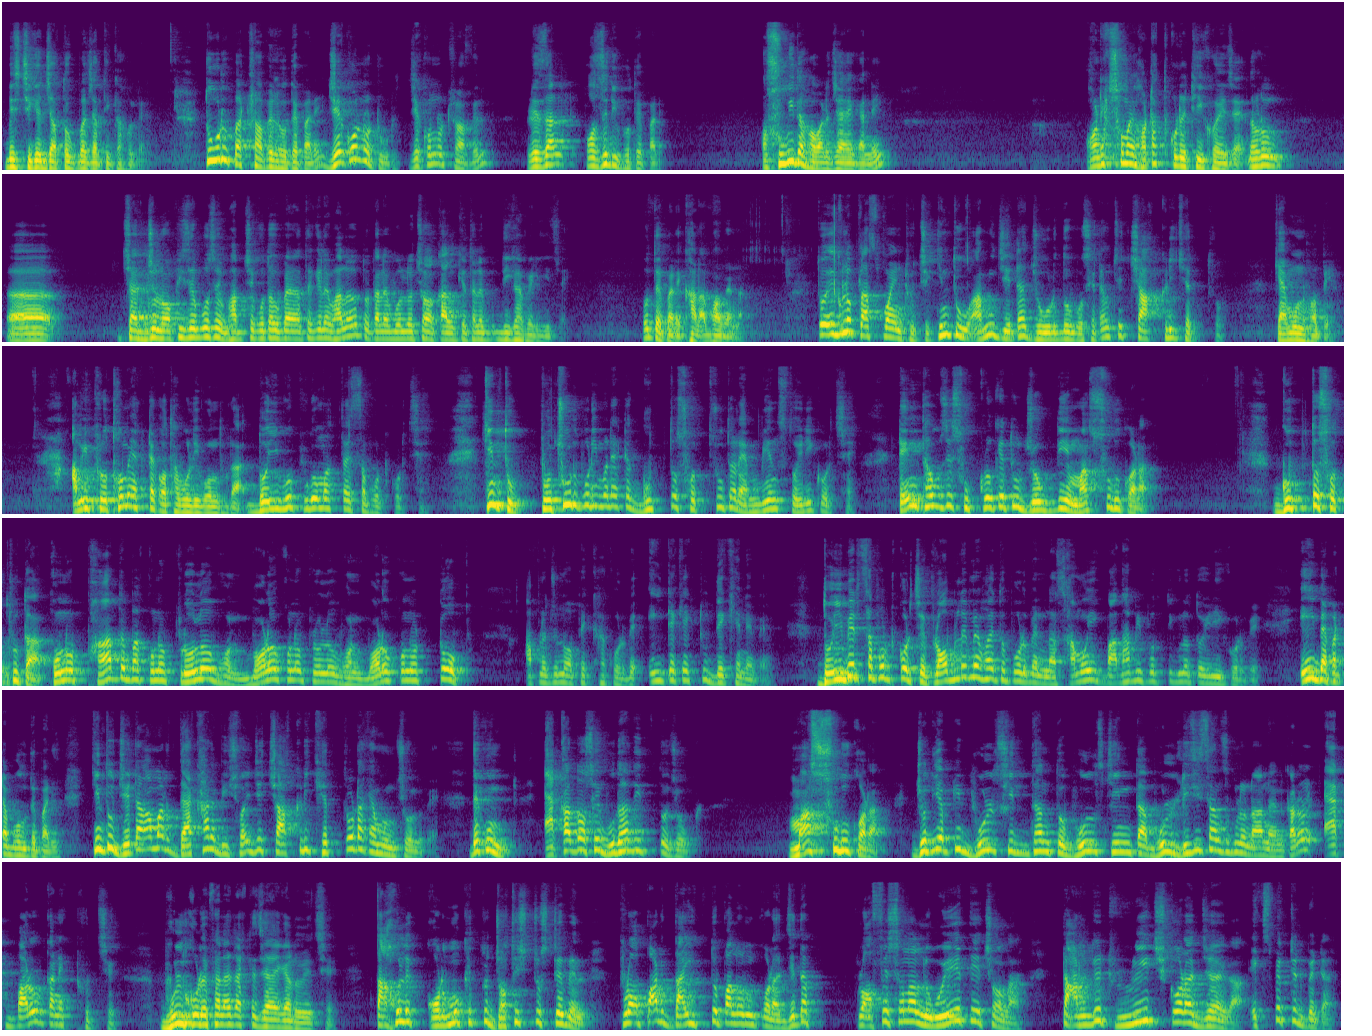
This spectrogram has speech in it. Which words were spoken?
বৃশ্চিকের জাতক বা জাতিকা হলে। ট্যুর বা ট্রাভেল হতে পারে, যে কোনো ট্যুর, যে কোনো ট্রাভেল, রেজাল্ট পজিটিভ হতে পারে। অসুবিধা হওয়ার জায়গা নেই। অনেক সময় হঠাৎ করে ঠিক হয়ে যায়। ধরুন চারজন অফিসে বসে ভাবছে কোথাও বেড়াতে গেলে ভালো হতো, তাহলে বলল, চ, কালকে তাহলে দীঘা বেরিয়ে যাই। হতে পারে, খারাপ হবে না। তো এগুলো প্লাস পয়েন্ট হচ্ছে। কিন্তু আমি যেটা জোর দেবো সেটা হচ্ছে চাকরি ক্ষেত্র কেমন হবে। আমি প্রথমে একটা কথা বলি বন্ধুরা, দৈব পুরো মাত্রায় সাপোর্ট করছে। কিন্তু প্রচুর পরিমাণে একটা গুপ্ত শত্রুতার অ্যাম্বিয়েন্স তৈরি করছে। টেন্থ হাউসে শুক্রকেতু যোগ দিয়ে মাস শুরু করা। গুপ্ত শত্রুতা, কোনো ফাঁদ বা কোনো প্রলোভন, বড় কোনো প্রলোভন, বড় কোনো টোপ আপনার জন্য অপেক্ষা করবে। এইটাকে একটু দেখে নেবেন। দৈবের সাপোর্ট করছে প্রবলেমে হয়তো পড়বেন না, সাময়িক বাধা বিপত্তিগুলো তৈরি করবে। এই ব্যাপারটা বলতে পারি। কিন্তু যেটা আমার দেখার বিষয় যে চাকরি ক্ষেত্রটা কেমন চলবে। দেখুন, একাদশে বুধাদিত্য যোগ, মাস শুরু করা। যদি আপনি ভুল সিদ্ধান্ত, ভুল চিন্তা, ভুল ডিসিশনসগুলো না নেন, কারণ একবারও কানেক্ট হচ্ছে। ভুল করে ফেলার একটা জায়গা রয়েছে। তাহলে কর্মক্ষেত্র যথেষ্ট স্টেবল প্রপার দায়িত্ব পালন করা, যেটা প্রফেশনাল ওয়েতে চলা টার্গেট রিচ করার জায়গা এক্সপেক্টেড বেটার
